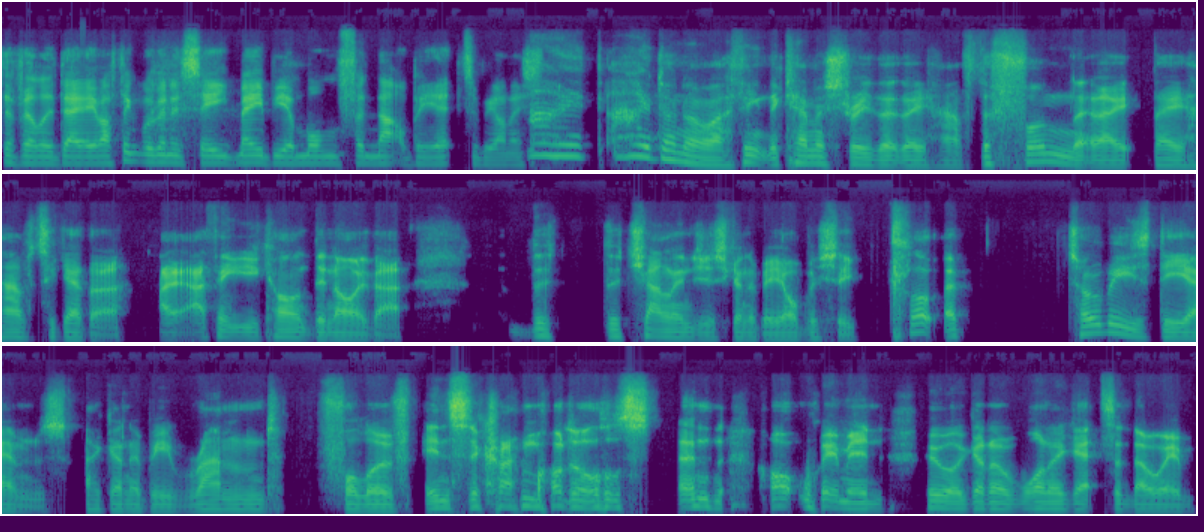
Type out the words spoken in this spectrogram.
the Villa day. I think we're going to see maybe a month, and that'll be it. To be honest, I I don't know. I think the chemistry that they have, the fun that they they have together, I, I think you can't deny that. the The challenge is going to be obviously. Chloe, uh, Toby's DMs are going to be rammed full of Instagram models and hot women who are going to want to get to know him.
